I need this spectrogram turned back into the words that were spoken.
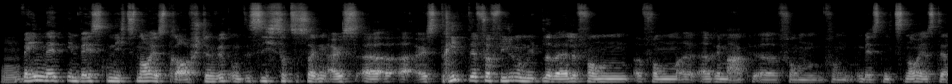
wenn nicht im Westen nichts Neues draufstehen wird und es sich sozusagen als, äh, äh, als dritte Verfilmung mittlerweile vom, vom äh, Remark äh, vom, vom Im Westen nichts Neues, der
